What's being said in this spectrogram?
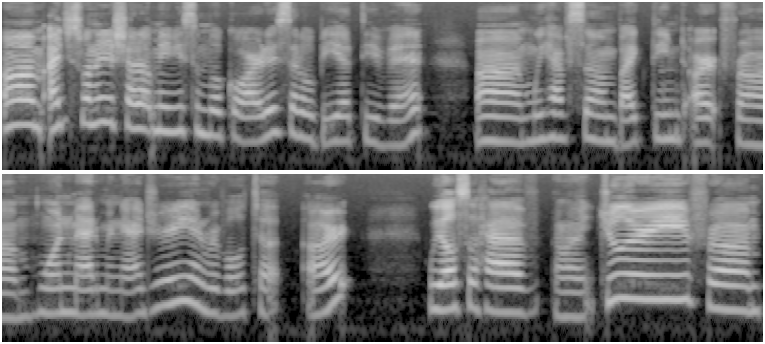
Um, I just wanted to shout out maybe some local artists that'll be at the event. Um, we have some bike themed art from One Mad Menagerie and Revolta Art. We also have uh, jewelry from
